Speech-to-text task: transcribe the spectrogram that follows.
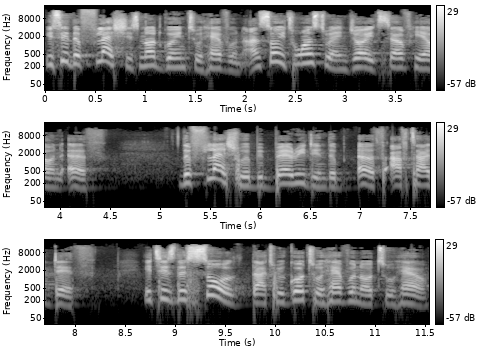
You see, the flesh is not going to heaven, and so it wants to enjoy itself here on earth. The flesh will be buried in the earth after death. It is the soul that will go to heaven or to hell.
